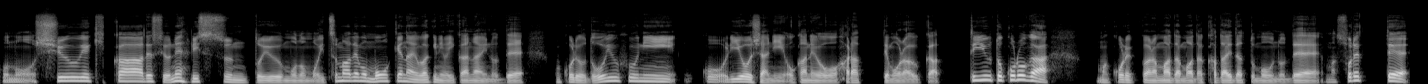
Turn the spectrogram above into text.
この収益化ですよね。 LISTEN というものもいつまでも儲けないわけにはいかないので、これをどういうふうにこう利用者にお金を払ってもらうかっていうところが、まあ、これからまだまだ課題だと思うので、まあ、それって、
